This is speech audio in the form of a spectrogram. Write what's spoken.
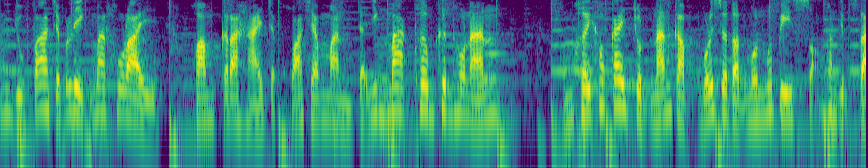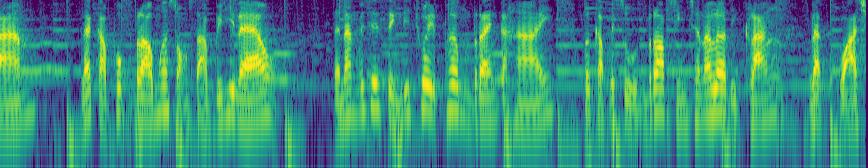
มป์ยูฟาแชมเปี้ยนลีกมากเท่าไหร่ ความกระหายจากคว้าแชมป์มันจะยิ่งมากเพิ่มขึ้นเท่านั้น ผมเคยเข้าใกล้จุดนั้นกับบริษัทดอทมุนเมื่อปี 2013 และกับพวกเราเมื่อ 2-3 ปีที่แล้ว แต่นั่นไม่ใช่สิ่งที่ช่วยเพิ่มแรงกระหาย เพื่อกลับไปสู่รอบชิงชนะเลิศอีกครั้ง และคว้าแช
